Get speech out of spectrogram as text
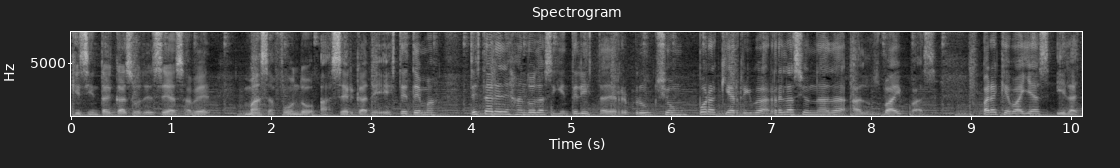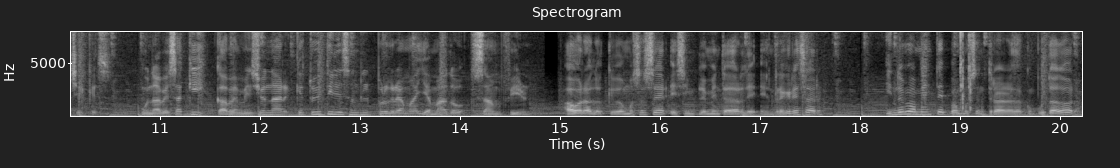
que si en tal caso deseas saber más a fondo acerca de este tema, te estaré dejando la siguiente lista de reproducción por aquí arriba relacionada a los bypass, para que vayas y la cheques. Una vez aquí, cabe mencionar que estoy utilizando el programa llamado Samfirm Ahora lo que vamos a hacer es simplemente darle en regresar y nuevamente vamos a entrar a la computadora.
